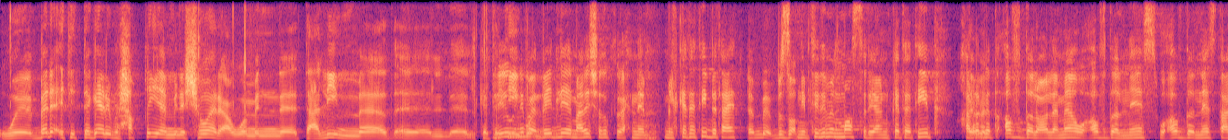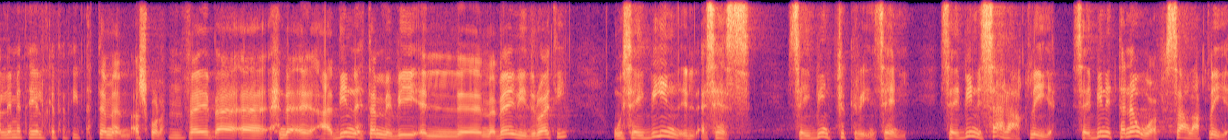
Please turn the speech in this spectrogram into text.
وبدأت التجارب الحقيقية من الشوارع ومن تعليم آه، ال- ليه؟ الكتاتيب ونبعد وال- بعيد ليه؟ معلش يا دكتور إحنا من الكتاتيب بتاعتنا. بالظبط. نبتدي من مصر يعني الكتاتيب خرجت تمام. أفضل علماء وأفضل ناس وأفضل ناس اتعلمت هي الكتاتيب. تمام أشكرك. فيبقى آه، إحنا قاعدين نهتم بالمباني دلوقتي وسايبين الأساس سايبين فكر إنساني سايبين الساعة العقلية سايبين التنوع في الساعة العقلية.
